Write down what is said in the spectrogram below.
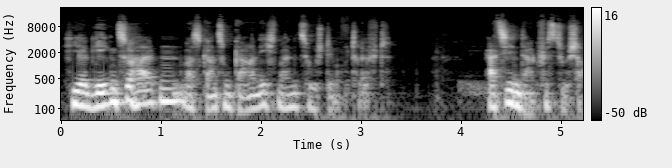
hier gegenzuhalten, was ganz und gar nicht meine Zustimmung trifft. Herzlichen Dank fürs Zuschauen.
